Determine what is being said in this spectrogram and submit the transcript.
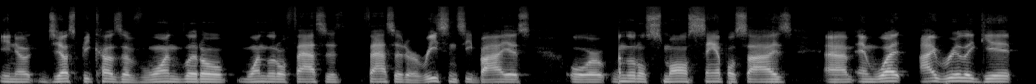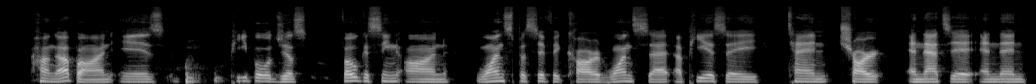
you know, just because of one little one little facet facet or recency bias or one little small sample size. Um, and what I really get hung up on is people just focusing on one specific card, one set, a PSA 10 chart, and that's it. And then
